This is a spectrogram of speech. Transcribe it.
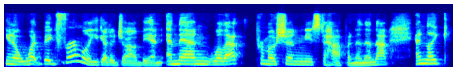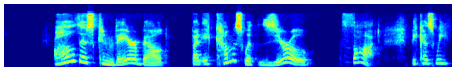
you know, what big firm will you get a job in? And then, well, that promotion needs to happen. And then that, and like all this conveyor belt, but it comes with zero thought because we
